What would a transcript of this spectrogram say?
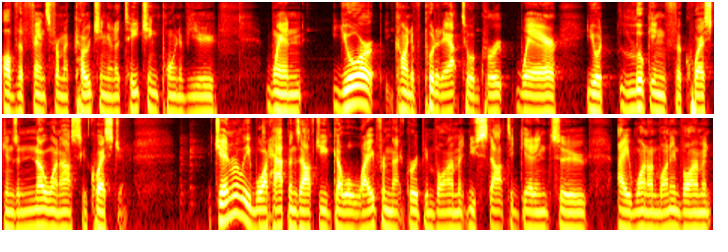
of the fence from a coaching and a teaching point of view, when you're kind of put it out to a group where you're looking for questions and no one asks a question generally what happens after you go away from that group environment you start to get into a one-on-one environment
